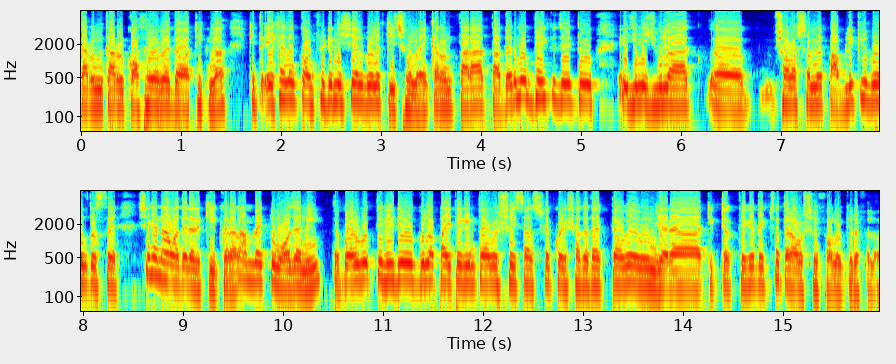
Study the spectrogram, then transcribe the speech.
কারণ কারোর কথা ভাবে দেওয়া ঠিক না। কিন্তু এখানে কনফিডেন্সিয়াল বলে কিছু নাই, কারণ তারা তাদের মধ্যে যেহেতু এই জিনিসগুলা সবার সামনে পাবলিকই বলতেছে, সেখানে আমাদের আর কি করার? আমরা একটু মজা নিই। তো পরবর্তী ভিডিওগুলো পাইতে কিন্তু অবশ্যই সাবস্ক্রাইব করে সাথে থাকতে হবে, এবং যারা টিকটক থেকে দেখছ, তারা অবশ্যই ফলো করে ফেলো।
